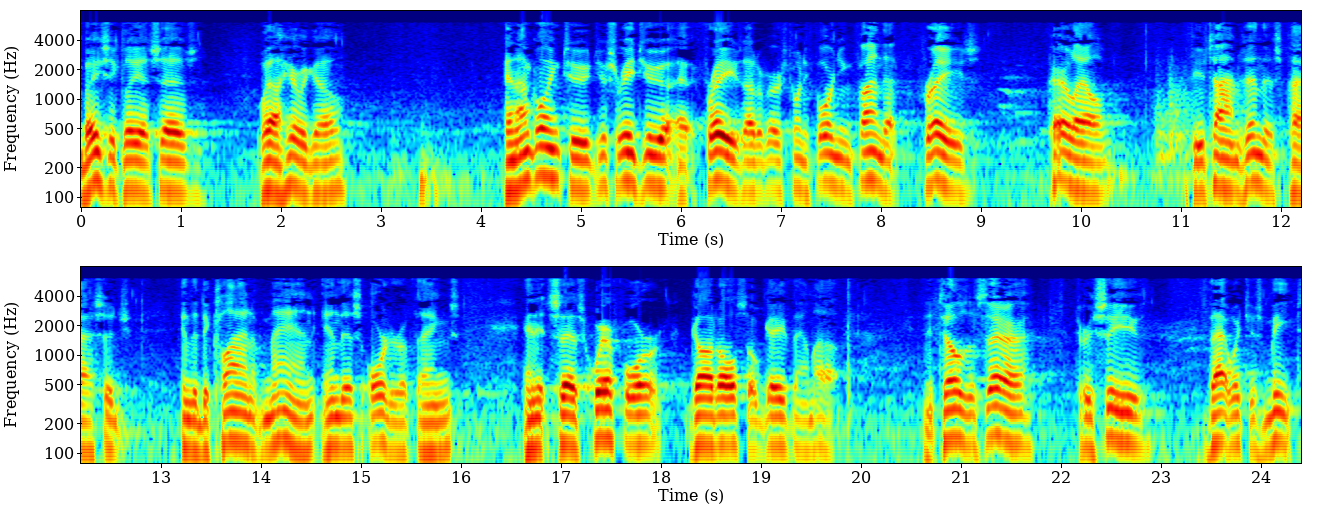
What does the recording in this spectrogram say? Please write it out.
basically it says, well, here we go. And I'm going to just read you a phrase out of verse 24, and you can find that phrase parallel a few times in this passage in the decline of man in this order of things. And it says, Wherefore God also gave them up. And it tells us there to receive that which is meet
